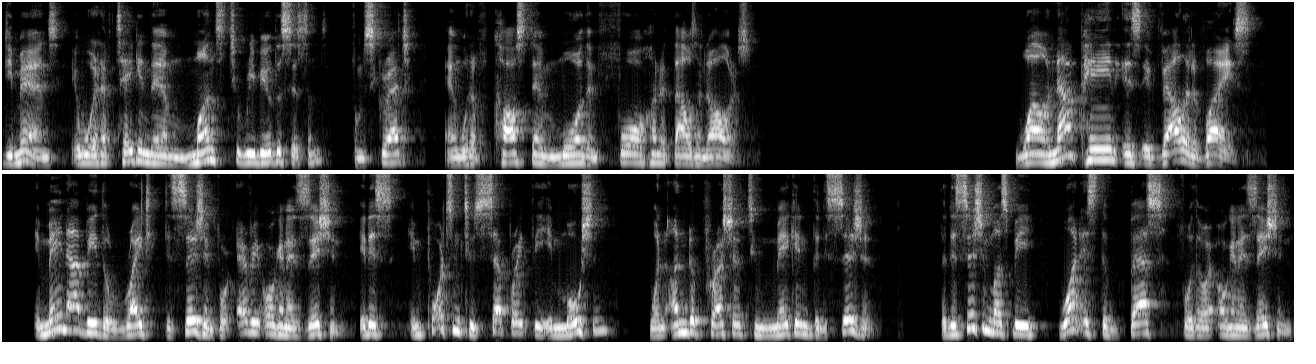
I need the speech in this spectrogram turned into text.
demands, it would have taken them months to rebuild the systems from scratch and would have cost them more than $400,000. While not paying is a valid advice, it may not be the right decision for every organization. It is important to separate the emotion when under pressure to making the decision. The decision must be what is the best for the organization,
